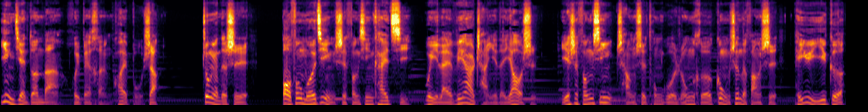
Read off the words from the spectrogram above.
硬件短板会被很快补上。重要的是，暴风魔镜是冯鑫开启未来 VR 产业的钥匙，也是冯鑫尝试通过融合共生的方式，培育一个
